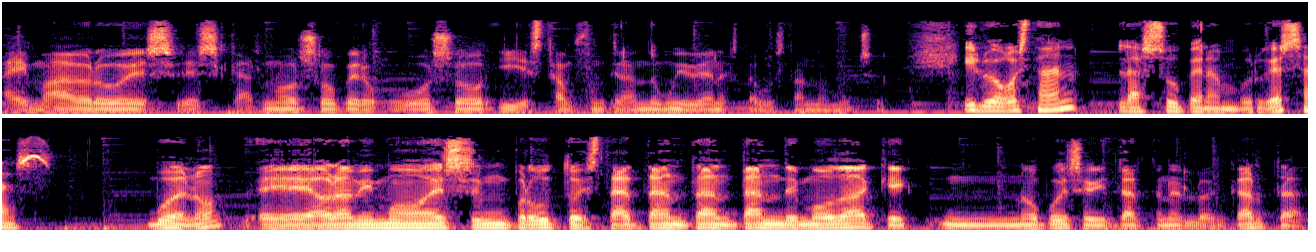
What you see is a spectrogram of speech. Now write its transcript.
hay magro, es, es, carnoso pero jugoso y están funcionando muy bien, está gustando mucho. Y luego están las super hamburguesas. Bueno, eh, ahora mismo es un producto está tan, tan, tan de moda que no puedes evitar tenerlo en carta.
